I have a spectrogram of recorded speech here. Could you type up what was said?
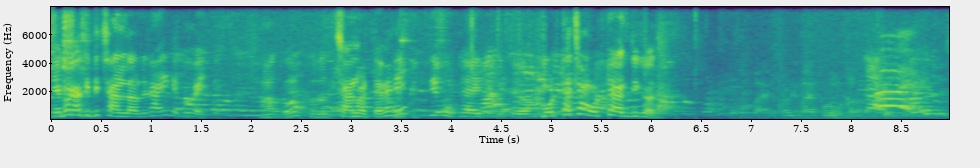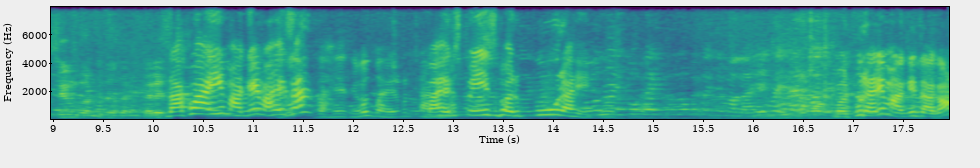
हे बघा किती छान लावले ना आई हे बघा इथे. छान वाटतंय ना हे? किती मोठं आहे ते तिथं. मोठ्याच्या मोठं अगदी घर. दाखवा आई मागे बाहेर जा. बाहेर हे बघ बाहेर पण छान बाहेर स्पेस भरपूर आहे. भरपूर आहे रे मागे जागा.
